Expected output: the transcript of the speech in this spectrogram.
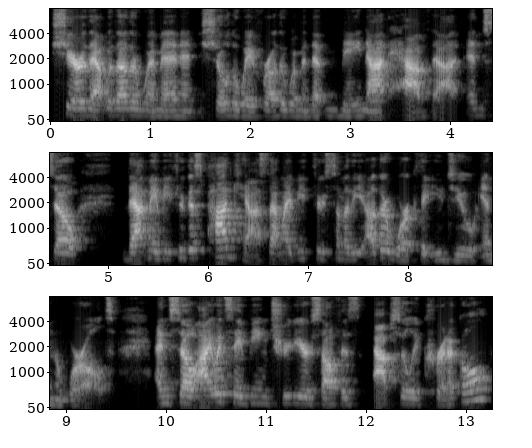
share that with other women and show the way for other women that may not have that. And so that may be through this podcast, that might be through some of the other work that you do in the world. And so I would say being true to yourself is absolutely critical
